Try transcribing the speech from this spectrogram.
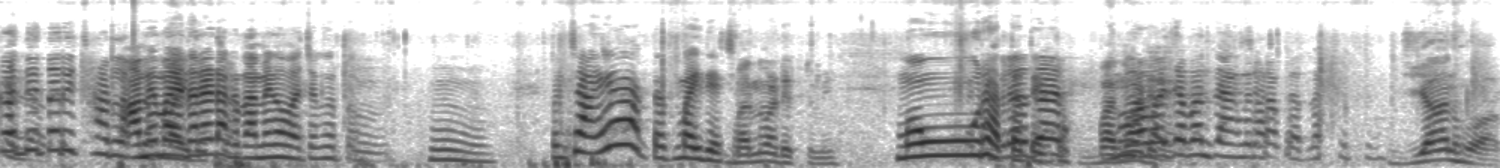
कधीतरी छान लागतं. आम्ही टाकतो आम्ही गव्हाच्या करतो हम्म. पण चांगले लागतात मैद्याच्या. बनवा डेट तुम्ही. मऊ राहतात Brother, एकदम. गव्हाच्या पण चांगले लागतात लक्षात ठेव. जियान हो आप.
